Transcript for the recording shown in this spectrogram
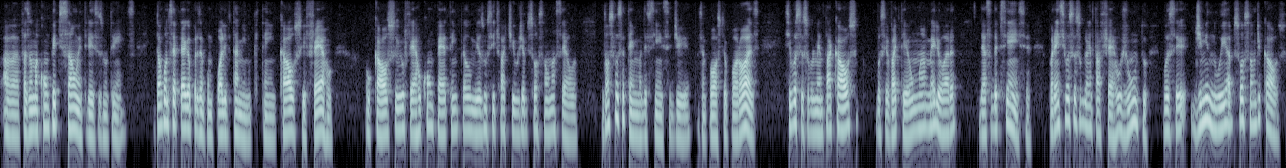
uh, fazendo uma competição entre esses nutrientes. Então, quando você pega, por exemplo, um polivitamínico que tem cálcio e ferro, o cálcio e o ferro competem pelo mesmo sítio ativo de absorção na célula. Então, se você tem uma deficiência de, por exemplo, osteoporose, se você suplementar cálcio, você vai ter uma melhora dessa deficiência. Porém, se você suplementar ferro junto, você diminui a absorção de cálcio.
